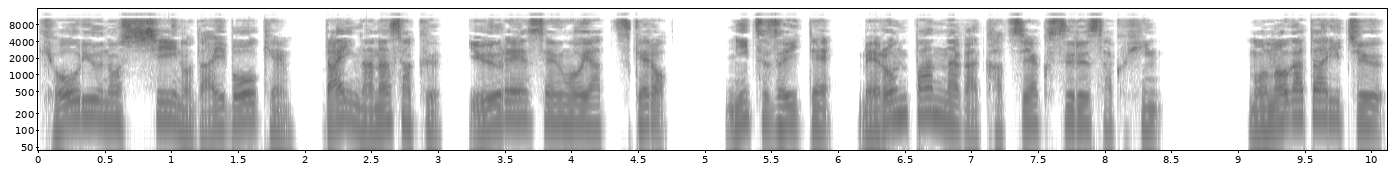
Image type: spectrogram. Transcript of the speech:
恐竜のシーの大冒険。第7作、幽霊船をやっつけろ。に続いて、メロンパンナが活躍する作品。物語中、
